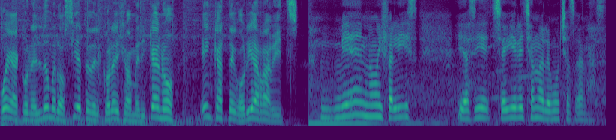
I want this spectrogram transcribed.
Juega con el número 7 del colegio americano en categoría Rabbits. Bien, muy feliz y así seguir echándole muchas ganas.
